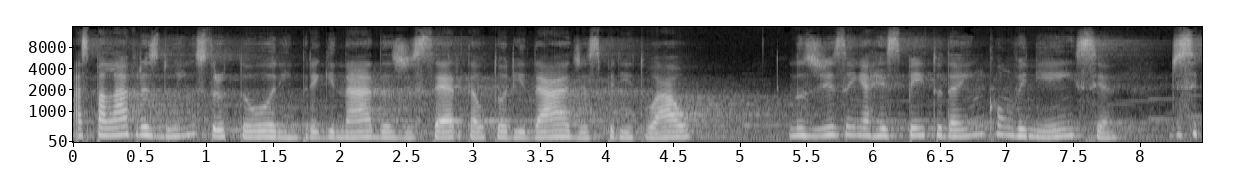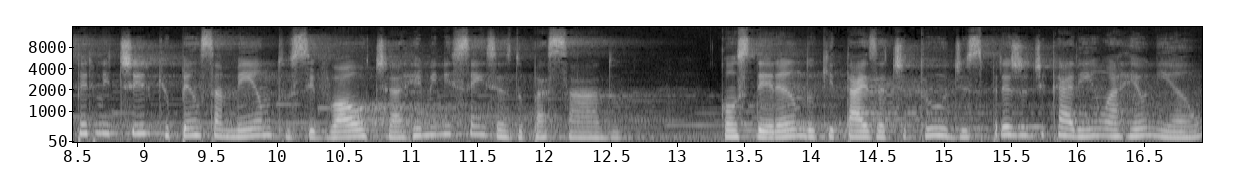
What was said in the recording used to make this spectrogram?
as palavras do instrutor, impregnadas de certa autoridade espiritual, nos dizem a respeito da inconveniência de se permitir que o pensamento se volte a reminiscências do passado, considerando que tais atitudes prejudicariam a reunião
